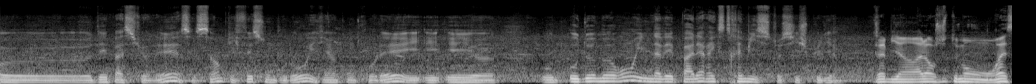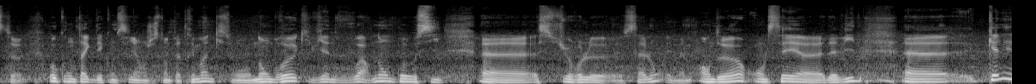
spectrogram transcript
euh, des passionnés, assez simple. Il fait son boulot, il vient contrôler, et, et- et, au, au demeurant, il n'avait pas l'air extrémiste, si je puis dire. Très bien. Alors justement, on reste au contact des conseillers en gestion de patrimoine qui sont nombreux, qui viennent vous voir nombreux aussi euh, sur le salon et même en dehors. On le sait, euh, David. Euh, quel est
